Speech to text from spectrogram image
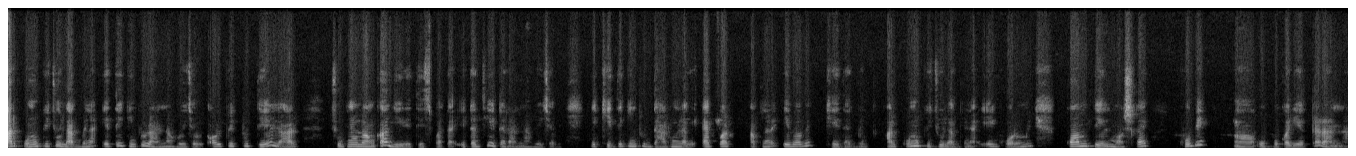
আর কোনো কিছু লাগবে না, এতেই কিন্তু রান্না হয়ে যাবে। অল্প একটু তেল আর শুকনো লঙ্কা, জিরে তেজপাতা, এটা দিয়ে এটা রান্না হয়ে যাবে। এ খেতে কিন্তু দারুণ লাগে। একবার আপনারা এভাবে খেয়ে দেখবেন। আর কোনো কিছু লাগবে না। এই গরমে কম তেল মশলায় খুবই উপকারী একটা রান্না।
